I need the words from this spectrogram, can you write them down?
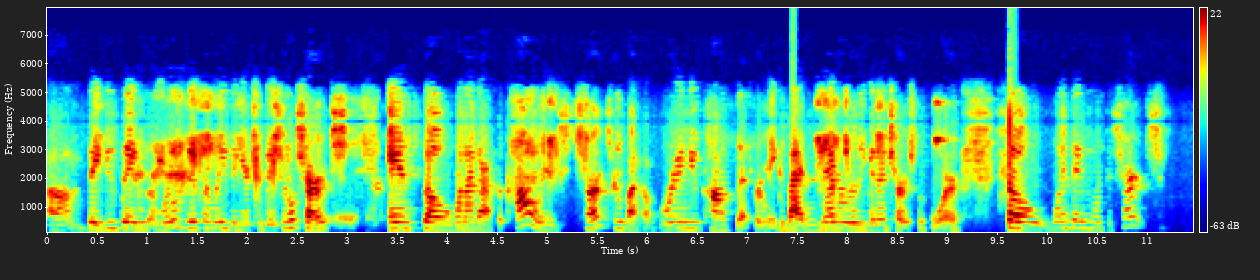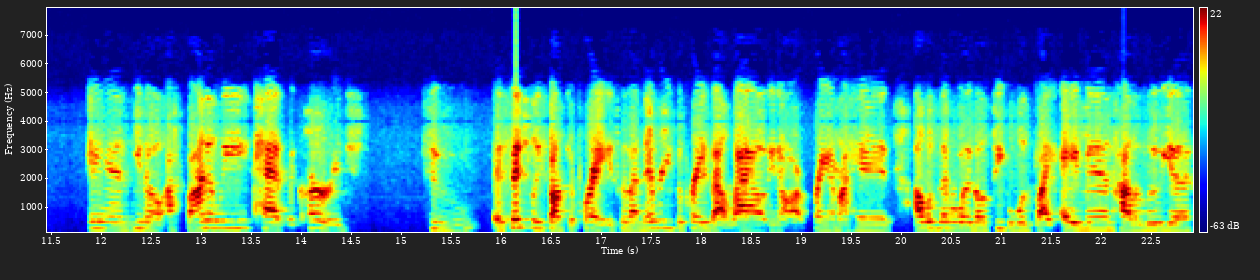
um, they do things a little differently than your traditional church. And so when I got to college, church was like a brand new concept for me because I had never really been in church before. So one day we went to church and, you know, I finally had the courage to essentially start to praise because I never used to praise out loud. You know, I pray in my head. I was never one of those people was like, Amen, hallelujah.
